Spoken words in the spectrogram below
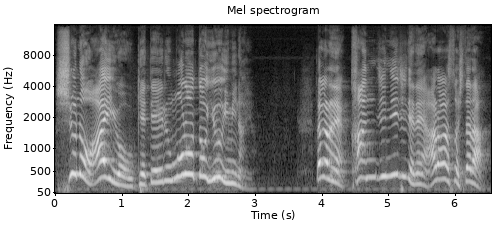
主の愛を受けているものという意味なんよ。だからね漢字二字でね表すとしたら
